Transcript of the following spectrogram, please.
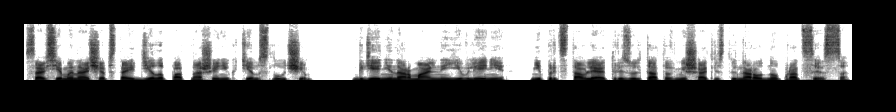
Совсем иначе обстоит дело по отношению к тем случаям, где ненормальные явления не представляют результата вмешательства народного процесса,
